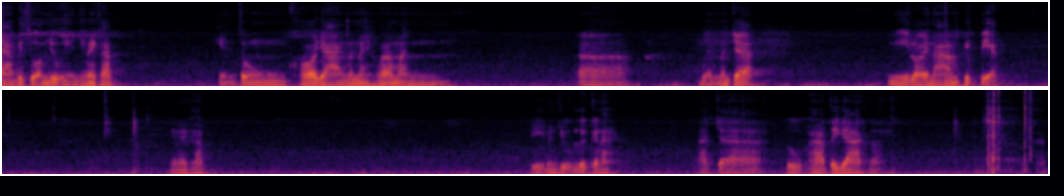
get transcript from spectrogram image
ยางไปสวมอยู่เห็นใช่ไหมครับ เห็นตรงข้อยางนั้นไหมว่ามันเหมือนมันจะมีรอยน้ำเปียกๆเห็นไหมครับดีมันอยู่ลึกกันนะ อาจจะดูภาพได้ยากหน่อยครับ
